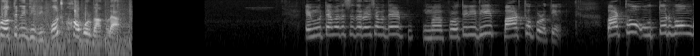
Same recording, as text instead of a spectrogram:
প্রতিনিধি রিপোর্ট খবর বাংলা। এই মুহূর্তে আমাদের সাথে রয়েছে আমাদের প্রতিনিধি পার্থ প্রতিম। পার্থ উত্তরবঙ্গ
